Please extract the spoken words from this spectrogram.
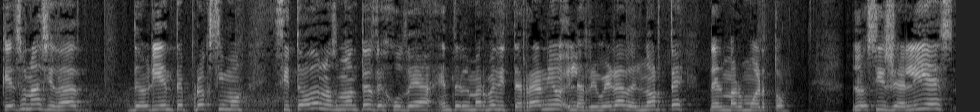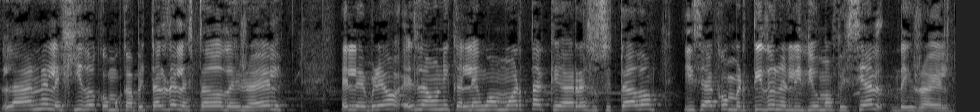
que es una ciudad de Oriente Próximo, situada en los montes de Judea, entre el mar Mediterráneo y la ribera del norte del Mar Muerto. Los israelíes la han elegido como capital del Estado de Israel. El hebreo es la única lengua muerta que ha resucitado y se ha convertido en el idioma oficial de Israel.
